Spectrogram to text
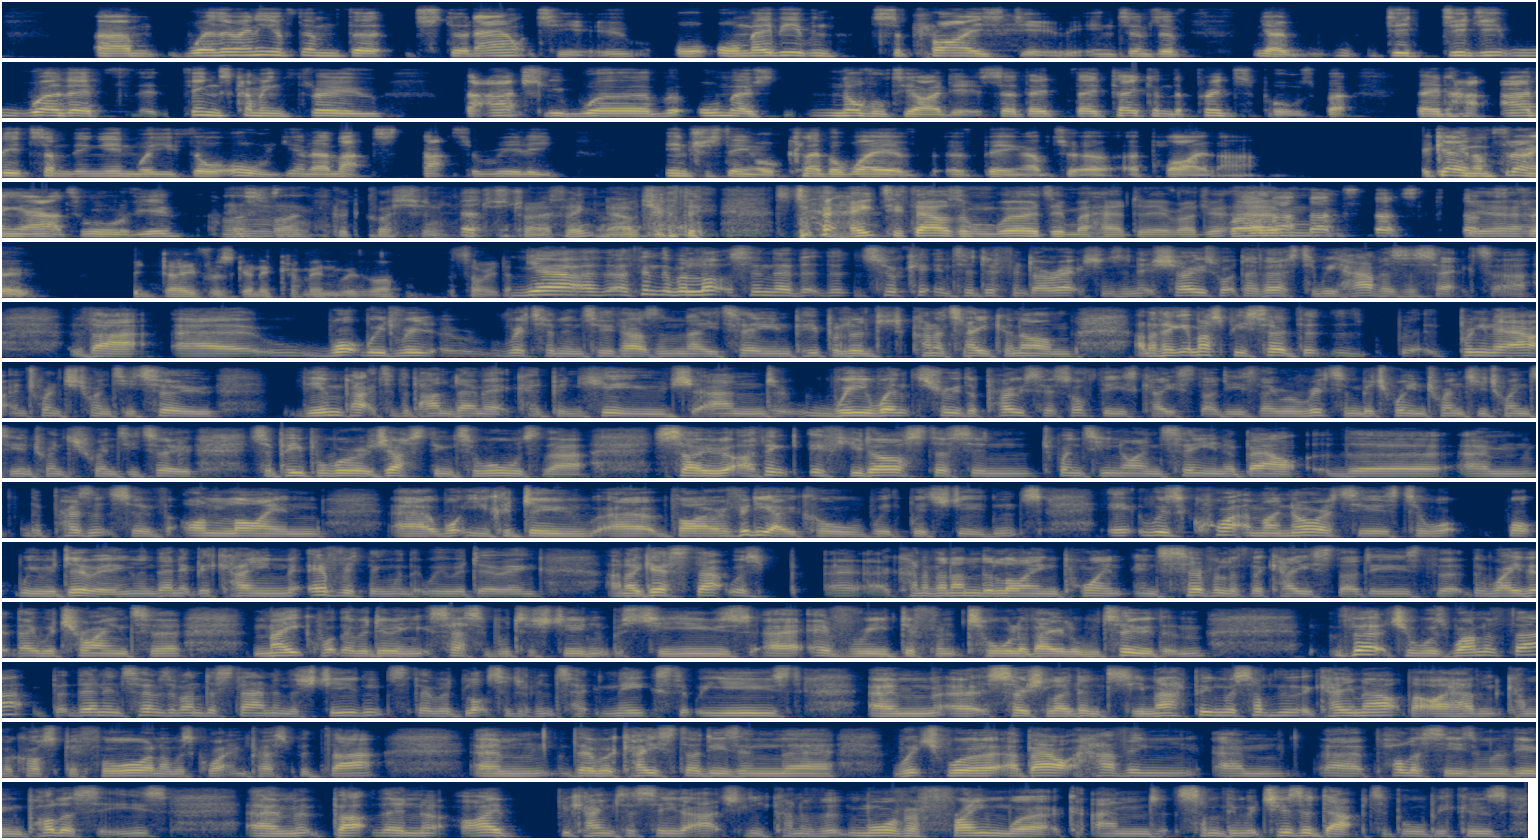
um, were there any of them that stood out to you, or or maybe even surprised you in terms of you know did did you were there things coming through that actually were almost novelty ideas. So they they'd taken the principles, but they'd ha- added something in where you thought, oh, you know, that's that's a really interesting or clever way of of being able to uh, apply that. Again, I'm throwing it out to all of you. That's fine. Good question. I'm just trying to think now. Eighty thousand words in my head here, Roger. Well, um, that, that's that's that's yeah. true. Dave was going to come in with one. Sorry, Dave. Yeah, I think there were lots in there that, that, took it into different directions, and it shows what diversity we have as a sector. That uh, what we'd re- written in 2018, people had kind of taken on, and I think it must be said that bringing it out in 2022 the impact of the pandemic had been huge and we went through the process of these case studies. They were written between 2020 and 2022 so people were adjusting towards that. So i think if you'd asked us in 2019 about the um, the presence of online uh, what you could do uh, via a video call with with students it was quite a minority as to what what we were doing and then it became everything that we were doing. And i guess that was a, kind of an underlying point in several of the case studies that the way that they were trying to make what they were doing accessible to students was to use uh, every different tool available to them virtual was one of that but then in terms of understanding the students there were lots of different techniques that we used. Um, uh, social identity mapping was something that came out that i hadn't come across before and i was quite impressed with that. Um, there were case studies in there which were about having um, uh, policies and reviewing policies um, but then i became to see that actually kind of more of a framework and something which is adaptable because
